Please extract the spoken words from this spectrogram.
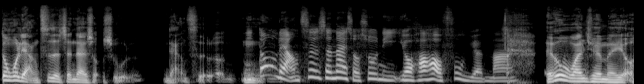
动过两次的声带手术了，两次了。你动两次声带手术，你有好好复原吗？哎、我完全没有。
